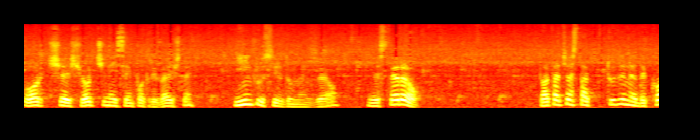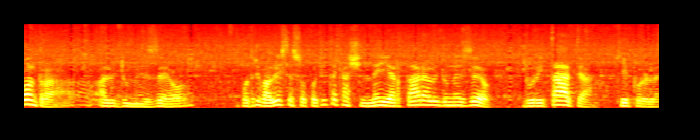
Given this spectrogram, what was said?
orice și oricine îi se împotrivește, inclusiv Dumnezeu, este rău. Toată această atitudine de contra a lui Dumnezeu, împotriva lui, este socotită ca și neiertarea lui Dumnezeu, duritatea chipurile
